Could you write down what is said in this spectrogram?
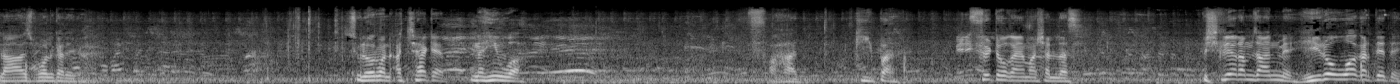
लास्ट बॉल करेगा। स्लोर वन अच्छा कैप नहीं हुआ। फहद कीपर फिट हो गए माशाल्लाह से। पिछले रमज़ान में हीरो हुआ करते थे।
